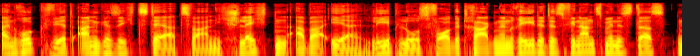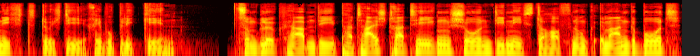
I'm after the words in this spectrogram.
ein Ruck wird angesichts der zwar nicht schlechten, aber eher leblos vorgetragenen Rede des Finanzministers nicht durch die Republik gehen. Zum Glück haben die Parteistrategen schon die nächste Hoffnung im Angebot,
